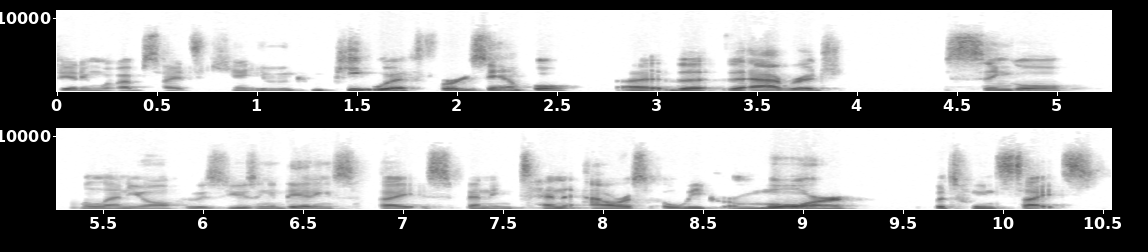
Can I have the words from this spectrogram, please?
dating websites can't even compete with. For example, uh, the, the average single millennial who's using a dating site is spending 10 hours a week or more between sites.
